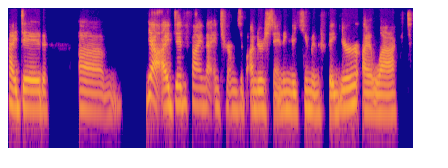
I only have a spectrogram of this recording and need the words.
I did, um, yeah, I did find that in terms of understanding the human figure, I lacked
